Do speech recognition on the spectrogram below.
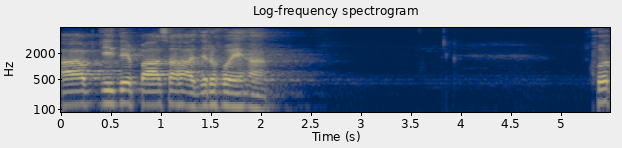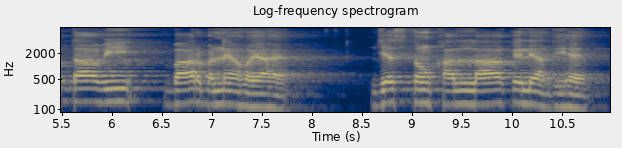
ਆਪ ਜੀ ਦੇ ਪਾਸ ਹਾਜ਼ਰ ਹੋਏ ਹਾਂ। ਖੋਤਾ ਵੀ ਬਾਹਰ ਬੰਨਿਆ ਹੋਇਆ ਹੈ, ਜਿਸ ਤੋਂ ਖੱਲ ਲਾ ਕੇ ਲਿਆਂਦੀ ਹੈ।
